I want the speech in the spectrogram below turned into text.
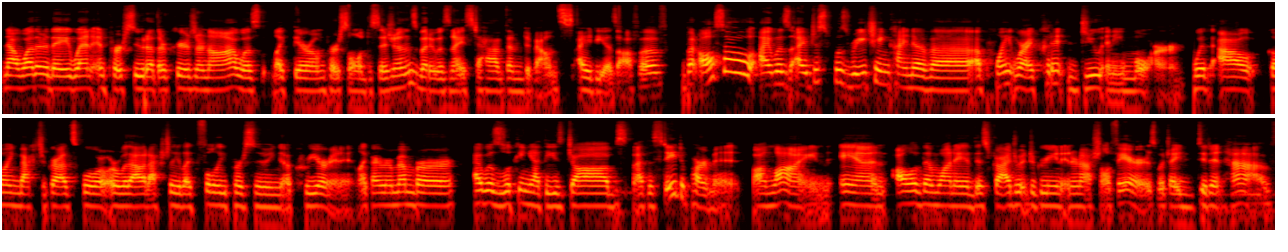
Now, whether they went and pursued other careers or not was like their own personal decisions, but it was nice to have them to bounce ideas off of. But also, I was, I just was reaching kind of a, a point where I couldn't do any more without going back to grad school or without actually like fully pursuing a career in it. Like I remember I was looking at these jobs at the State Department online, and all of them wanted this graduate degree in international affairs, which I didn't have.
